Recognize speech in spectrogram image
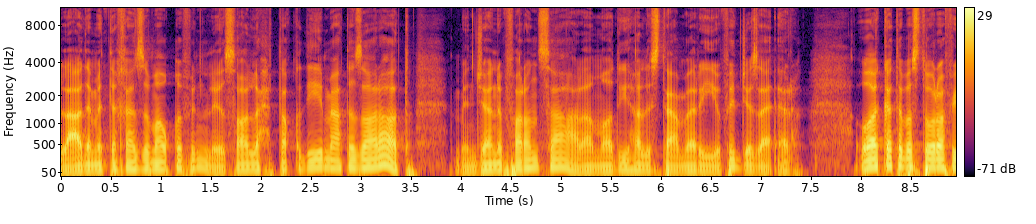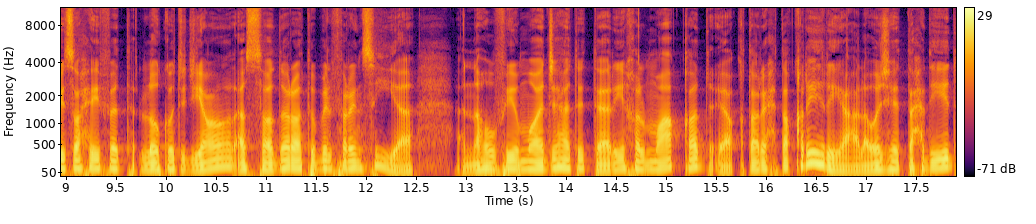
لعدم اتخاذ موقف لصالح تقديم اعتذارات من جانب فرنسا على ماضيها الاستعماري في الجزائر. وكتب ستورا في صحيفة لو كوتيديان الصادرة بالفرنسية أنه في مواجهة التاريخ المعقد يقترح تقريري على وجه التحديد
